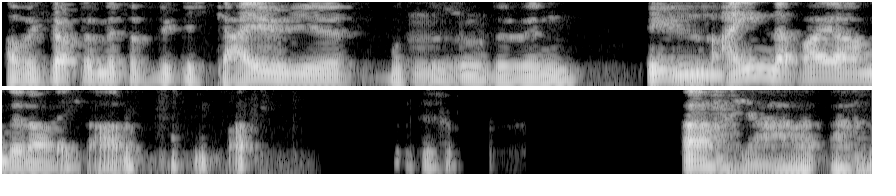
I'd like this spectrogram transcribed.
Aber ich glaube, damit das wirklich geil wird, musst du Mhm. schon ein bisschen wenigstens Mhm. einen dabei haben, der da echt Ahnung von hat. Ja. Ach ja, ach,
